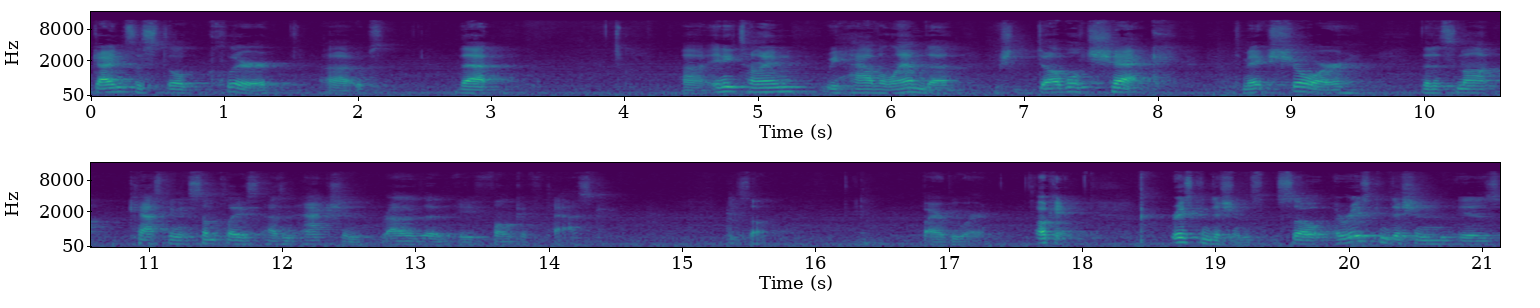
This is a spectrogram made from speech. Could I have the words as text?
guidance is still clear uh, oops, that uh, anytime we have a lambda, we should double check to make sure that it's not casting it someplace as an action rather than a func of task. So, buyer beware. Okay, race conditions. So a race condition is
